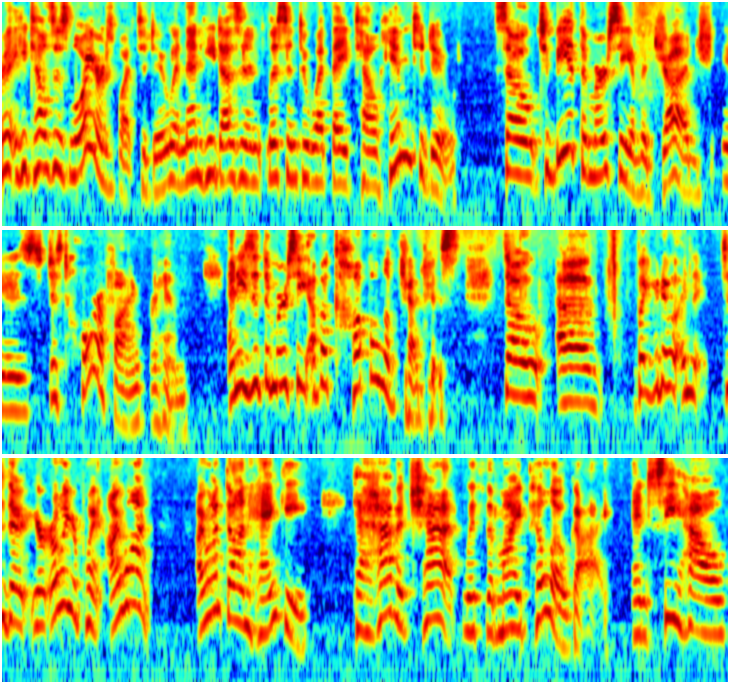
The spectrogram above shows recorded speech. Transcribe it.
he tells his lawyers what to do, and then he doesn't listen to what they tell him to do. So to be at the mercy of a judge is just horrifying for him. And he's at the mercy of a couple of judges. So, uh, but you know, to the, your earlier point, I want, I want Don Hankey to have a chat with the My Pillow guy and see how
